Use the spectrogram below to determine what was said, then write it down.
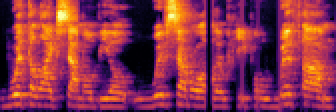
with the likes like Mobile, with several other people, with um,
